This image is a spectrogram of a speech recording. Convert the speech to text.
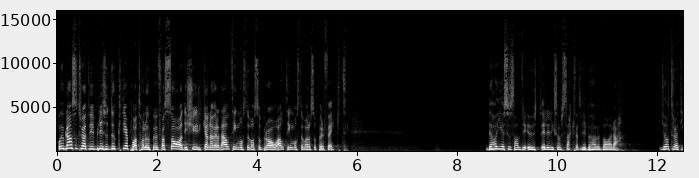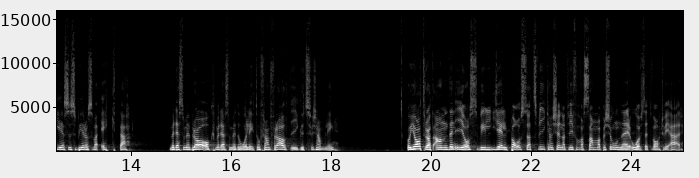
Och ibland så tror jag att vi blir så duktiga på att hålla upp en fasad i kyrkan över att allting måste vara så bra och allting måste vara så perfekt. Det har Jesus aldrig ut, eller liksom sagt att vi behöver vara. Jag tror att Jesus ber oss vara äkta med det som är bra och med det som är dåligt och framför allt i Guds församling. Och jag tror att anden i oss vill hjälpa oss så att vi kan känna att vi får vara samma personer oavsett vart vi är.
